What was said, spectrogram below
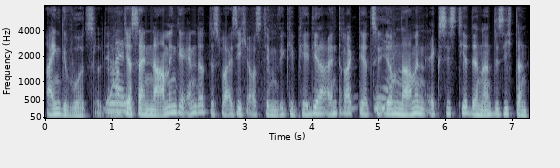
eingewurzelt. Er Nein. hat ja seinen Namen geändert, das weiß ich aus dem Wikipedia-Eintrag, der zu ja. ihrem Namen existiert. Der nannte sich dann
